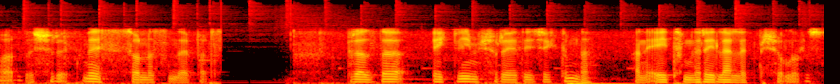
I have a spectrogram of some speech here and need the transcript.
Bu arada şuraya neyse sonrasında yaparız. Biraz da ekleyeyim şuraya diyecektim de. Hani eğitimleri ilerletmiş oluruz.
